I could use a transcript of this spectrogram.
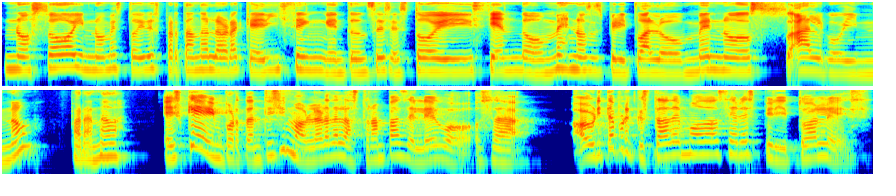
no soy, no me estoy despertando a la hora que dicen, entonces estoy siendo menos espiritual o menos algo y no, para nada. Es que importantísimo hablar de las trampas del ego, o sea, ahorita porque está de moda ser espirituales.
